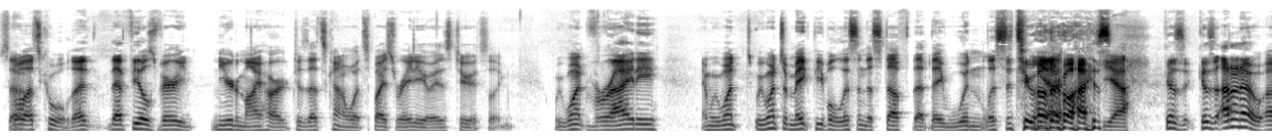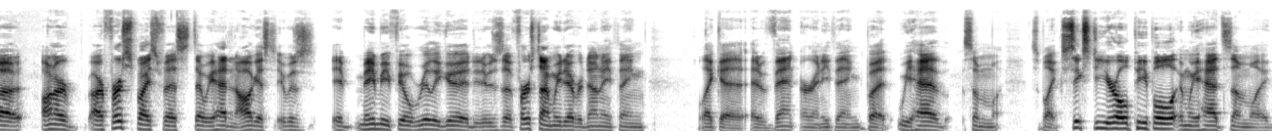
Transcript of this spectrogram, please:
So well, that's cool. That that feels very near to my heart because that's kind of what Spice Radio is too. It's like we want variety, and we want we want to make people listen to stuff that they wouldn't listen to Yeah. otherwise. yeah, Because because I don't know. Uh, on our our first Spice Fest that we had in August, it was it made me feel really good. It was the first time we'd ever done anything like a an event or anything. But we had some some like sixty year old people, and we had some like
